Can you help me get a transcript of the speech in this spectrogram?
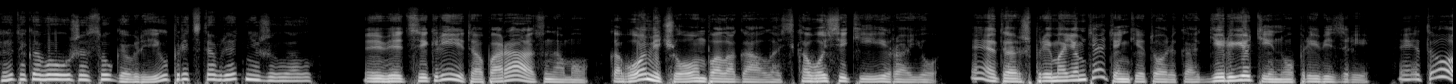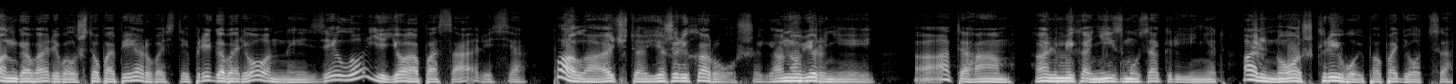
Это кого ужасу Гавриил представлять не желал. И ведь секри-то по-разному. Кого мечом полагалось, кого секирою. Это ж при моем тятеньке только гильотину привезли. И то он говаривал, что по первости приговоренные зело ее опасались. Палач-то, ежели хороший, оно верней. А там, аль механизму закринет, аль нож кривой попадется,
